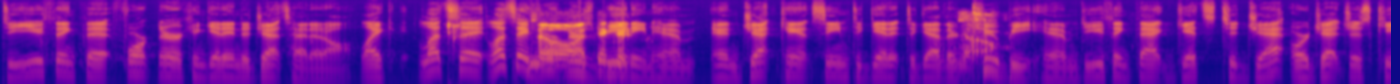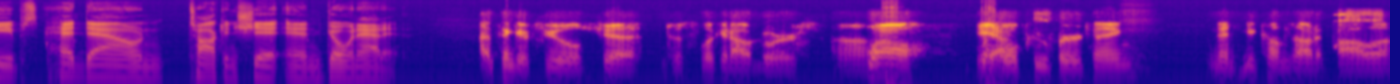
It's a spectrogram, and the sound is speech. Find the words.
Do you think that Forkner can get into Jett's head at all? Like, let's say let's say No, I Forkner's think it- beating him and Jett can't seem to get it together to beat him. Do you think that gets to Jett, or Jett just keeps head down, talking shit and going at it? I think it fuels Jett. Just look at outdoors. Um, Well, the yeah. whole Cooper thing. And then he comes out at Pala.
